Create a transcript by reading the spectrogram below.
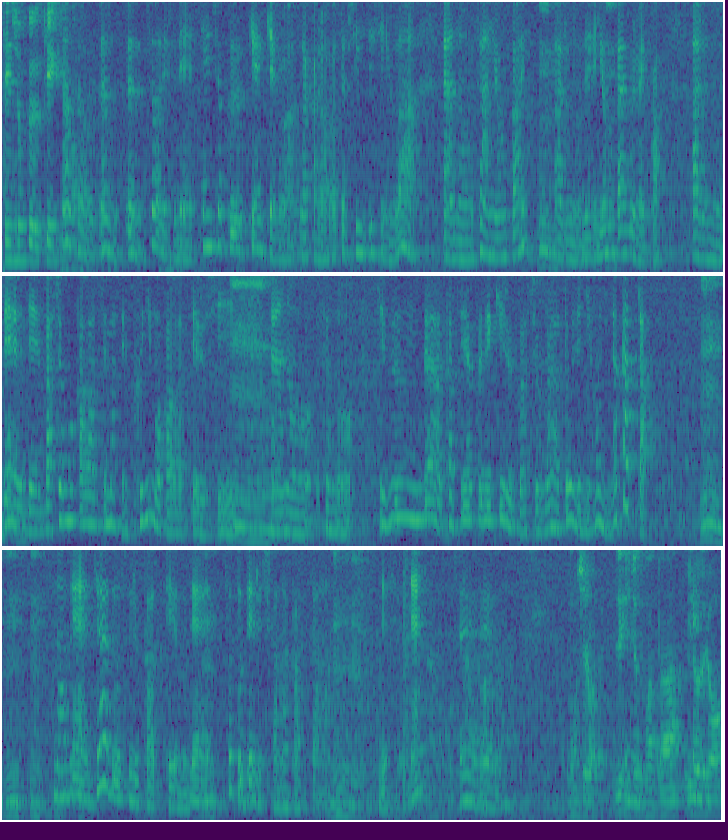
転職経験そうそう。うんうん。そうですね。転職経験はだから私自身はあの34回あるので、うん、4回ぐらいか、あるのでで場所も変わってますね。国も変わってるし、うん、あのその自分が活躍できる場所が当時日本になかった。のでじゃあどうするかっていうので、ちょっと出るしかなかったんですよね。うん、うん面白い。ぜひちょっとまたいろいろ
